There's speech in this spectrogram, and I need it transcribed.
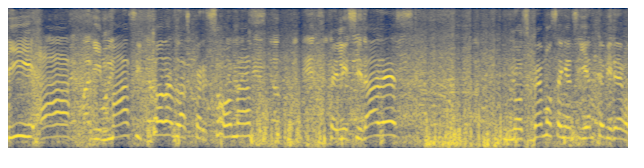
y, y más y todas las personas, felicidades. Nos vemos en el siguiente video.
